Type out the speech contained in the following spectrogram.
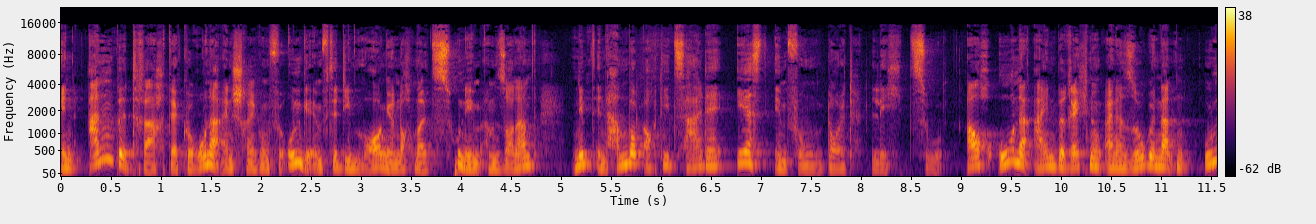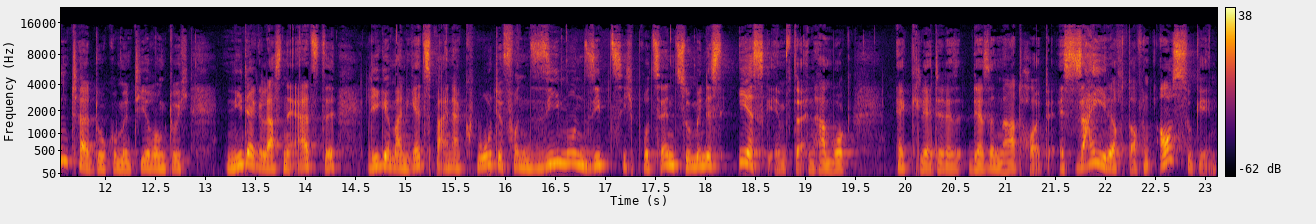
In Anbetracht der Corona-Einschränkungen für Ungeimpfte, die morgen ja nochmal zunehmen am Sonnabend, nimmt in Hamburg auch die Zahl der Erstimpfungen deutlich zu. Auch ohne Einberechnung einer sogenannten Unterdokumentierung durch niedergelassene Ärzte liege man jetzt bei einer Quote von 77 Prozent zumindest Erstgeimpfter in Hamburg, erklärte der Senat heute. Es sei jedoch davon auszugehen,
